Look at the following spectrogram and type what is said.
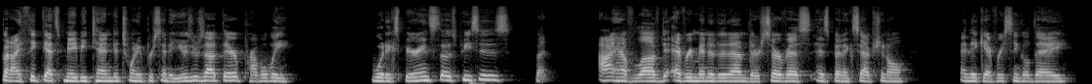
But I think that's maybe 10 to 20% of users out there probably would experience those pieces. But I have loved every minute of them. Their service has been exceptional. I think every single day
